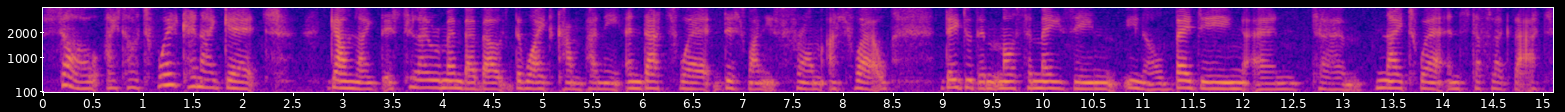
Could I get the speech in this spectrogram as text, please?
So I thought where can I get gown like this till I remember about the white company and that's where this one is from as well. They do the most amazing you know bedding and um, nightwear and stuff like that.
